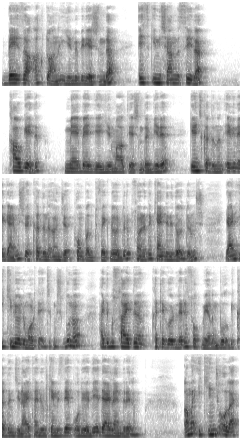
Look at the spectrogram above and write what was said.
Beyza Akdoğan'ın 21 yaşında eski nişanlısıyla kavga edip MB diye 26 yaşında biri genç kadının evine gelmiş ve kadını önce pompalı tüfekle öldürüp sonra da kendini de öldürmüş. Yani ikili ölüm ortaya çıkmış. Bunu hadi bu saydığım kategorilere sokmayalım. Bu bir kadın cinayeti. Hani ülkemizde hep oluyor diye değerlendirelim. Ama ikinci olay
